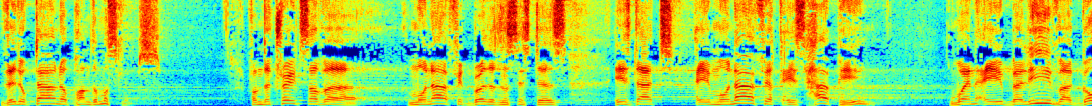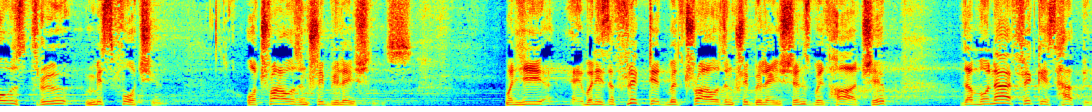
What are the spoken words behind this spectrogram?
They look down upon the Muslims. From the traits of a munafiq, brothers and sisters, is that a munafiq is happy when a believer goes through misfortune or trials and tribulations. When, he, when he's afflicted with trials and tribulations, with hardship, the munafiq is happy.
